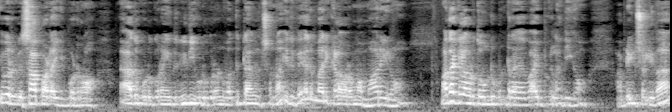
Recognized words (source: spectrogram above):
இவருக்கு சாப்பாடு ஆக்கி போடுறோம். அது கொடுக்குறோம் இது நிதி கொடுக்குறோன்னு வந்துட்டாங்கன்னு சொன்னால் இது வேறு மாதிரி கலவரமாக மாறிடும் மத கலவரத்தை உண்டு பண்ணுற வாய்ப்புகள் அதிகம் அப்படின்னு சொல்லி தான்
